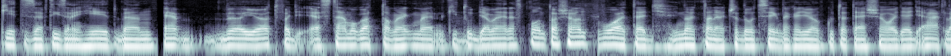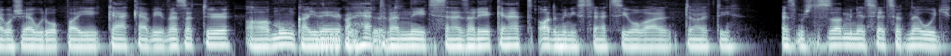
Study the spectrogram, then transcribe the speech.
2017-ben ebből jött, vagy ezt támogatta meg, mert ki tudja már ezt pontosan. Volt egy, egy nagy tanácsadó cégnek egy olyan kutatása, hogy egy átlagos európai KKV vezető a munkaidejének a 74%-át adminisztrációval tölti ez most ezt az adminisztrációt ne úgy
